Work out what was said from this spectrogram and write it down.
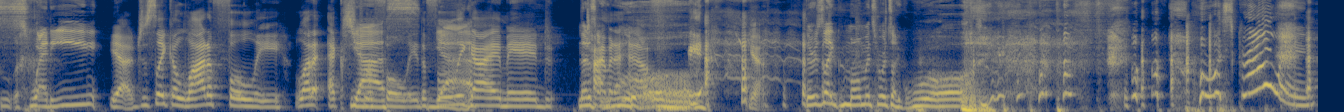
sweaty. Yeah, just like a lot of Foley, a lot of extra Yes, Foley. The Foley yeah. guy made There's time like, and a half. Yeah. Yeah. There's like moments where it's like, whoa. What the f- Who was growling?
